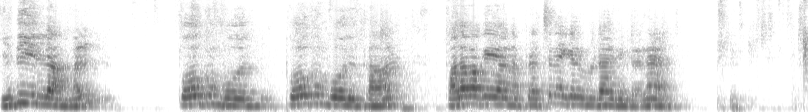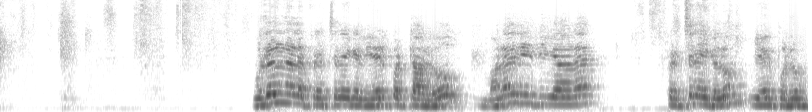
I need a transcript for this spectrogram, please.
இது இல்லாமல் போகும்போது போகும்போது தான் பல வகையான பிரச்சனைகள் உண்டாகின்றன. உடல்நல பிரச்சனைகள் ஏற்பட்டாலோ மன ரீதியான பிரச்சனைகளும் ஏற்படும்.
